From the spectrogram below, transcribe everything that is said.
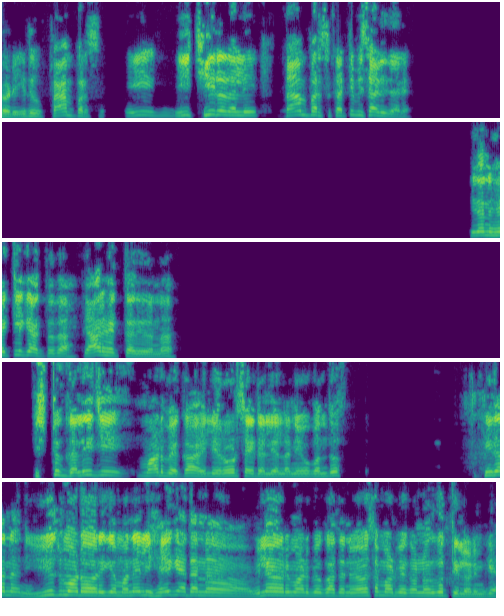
ನೋಡಿ ಇದು ಪ್ಯಾಂಪರ್ಸ್ ಈ ಈ ಚೀಲದಲ್ಲಿ ಪ್ಯಾಂಪರ್ಸ್ ಕಟ್ಟಿ ಬಿಸಾಡಿದ್ದಾರೆ. ಇದನ್ನು ಹೆಕ್ಲಿಕ್ಕೆ ಆಗ್ತದಾ? ಯಾರು ಹೆಕ್ತಾರೆ ಇದನ್ನ? ಇಷ್ಟು ಗಲೀಜಿ ಮಾಡ್ಬೇಕಾ? ಇಲ್ಲಿ ರೋಡ್ ಸೈಡ್ ಅಲ್ಲಿ ಎಲ್ಲ ನೀವು ಬಂದು? ಇದನ್ನ ಯೂಸ್ ಮಾಡುವವರಿಗೆ ಮನೆಯಲ್ಲಿ ಹೇಗೆ ಅದನ್ನ ವಿಲೇವರಿ ಮಾಡ್ಬೇಕು, ಅದನ್ನ ವ್ಯವಸ್ಥೆ ಮಾಡ್ಬೇಕು ಅನ್ನೋದು ಗೊತ್ತಿಲ್ಲ ನಿಮ್ಗೆ?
